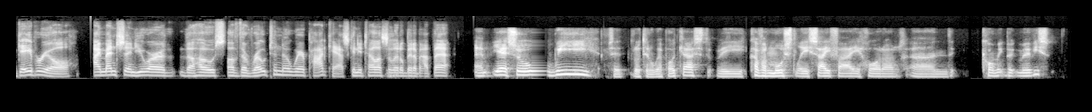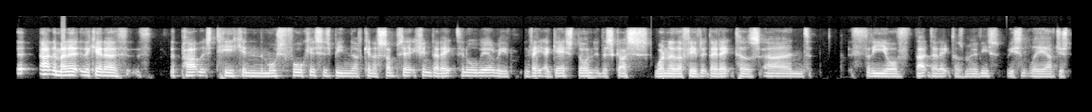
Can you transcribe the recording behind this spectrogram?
Gabriel, I mentioned you are the host of the Road to Knowhere podcast. Can you tell us a little bit about that? Um, yeah, so we said Road to Knowhere podcast. We cover mostly sci-fi, horror, and comic book movies. At the minute, the kind of the part that's taken the most focus has been our kind of subsection directing to nowhere. We invite a guest on to discuss one of their favourite directors and three of that director's movies. Recently, I've just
